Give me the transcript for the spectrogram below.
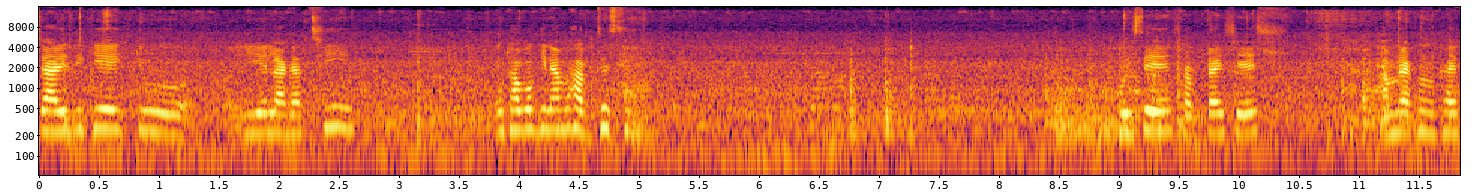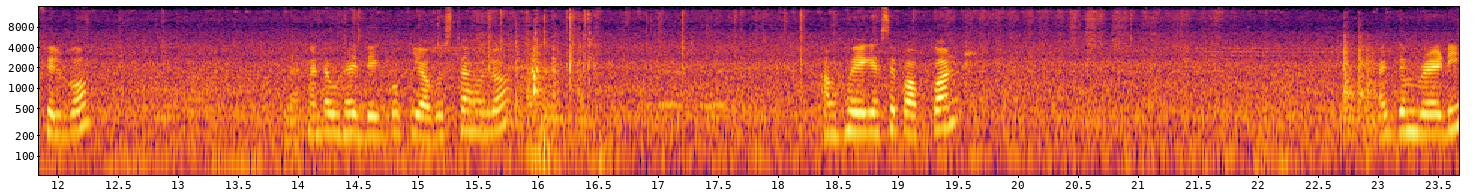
চারিদিকে একটু ইয়ে লাগাচ্ছি। উঠাবো কিনা ভাবতেছি। হয়েছে সবটাই শেষ। আমরা এখন উঠাই ফেলব। ঢাকনাটা উঠাই দেখব কি অবস্থা হলো। হয়ে গেছে পপকর্ন একদম রেডি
